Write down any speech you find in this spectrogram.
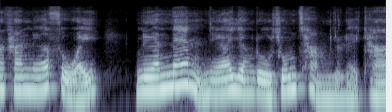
นะคะ เนื้อสวย เนื้อแน่น เนื้อยังดูชุ่มฉ่ำอยู่เลยค่ะ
